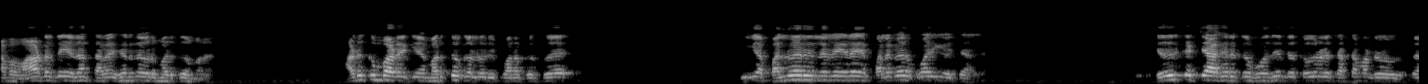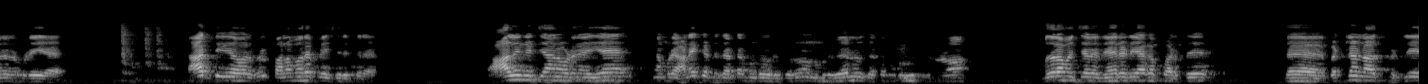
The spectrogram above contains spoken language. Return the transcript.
நம்ம மாவட்டத்தையே தான் தலை சிறந்த ஒரு மருத்துவமனை. அடுக்கும்பாடைக்கு மருத்துவக் கல்லூரி போன பிறகு இங்கே பல்வேறு நிலையில் பல பேர் கோரிக்கை வச்சாங்க. எதிர்க்கட்சியாக இருக்கும் போது இந்த தொகுதியுடைய சட்டமன்ற உறுப்பினர் நம்முடைய கார்த்திகை அவர்கள் பலமுறை பேசியிருக்கிறார். ஆளுங்கட்சியான உடனேயே நம்முடைய அணைக்கட்டு சட்டமன்ற உறுப்பினரும் நம்முடைய வேலூர் சட்டமன்ற உறுப்பினரும் முதலமைச்சரை நேரடியாக பார்த்து இந்த பெட்லன் ஹாஸ்பிட்டலே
